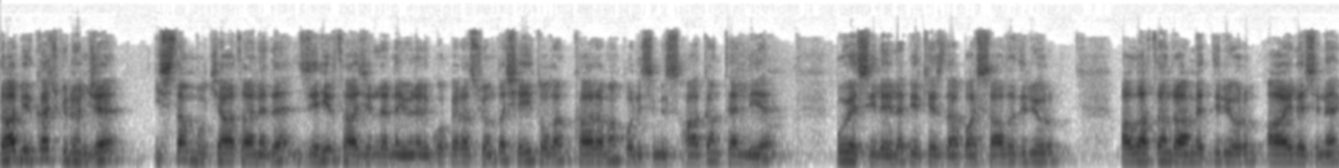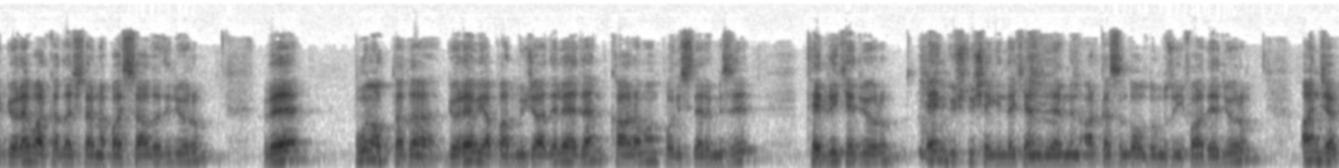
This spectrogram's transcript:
Daha birkaç gün önce İstanbul Kağıthane'de zehir tacirlerine yönelik operasyonda şehit olan kahraman polisimiz Hakan Telli'ye bu vesileyle bir kez daha başsağlığı diliyorum. Allah'tan rahmet diliyorum. Ailesine, görev arkadaşlarına başsağlığı diliyorum. Ve bu noktada görev yapan, mücadele eden kahraman polislerimizi tebrik ediyorum. En güçlü şekilde kendilerinin arkasında olduğumuzu ifade ediyorum. Ancak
